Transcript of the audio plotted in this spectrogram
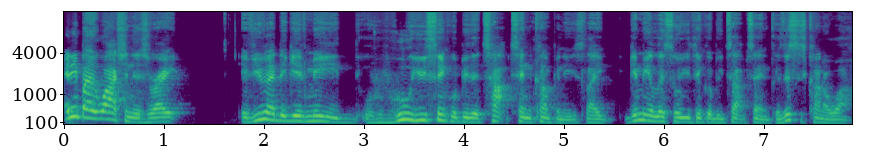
Anybody watching this, right? If you had to give me who you think would be the top 10 companies, like give me a list of who you think would be top 10, because this is kind of wild.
